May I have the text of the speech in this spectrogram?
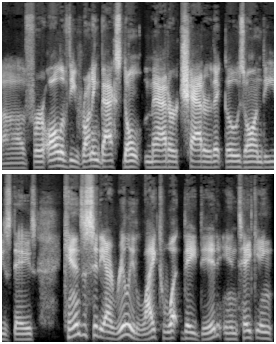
Uh, for all of the running backs don't matter chatter that goes on these days. Kansas City, I really liked what they did in taking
